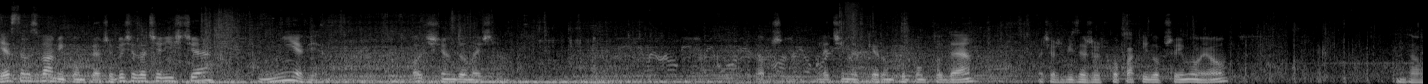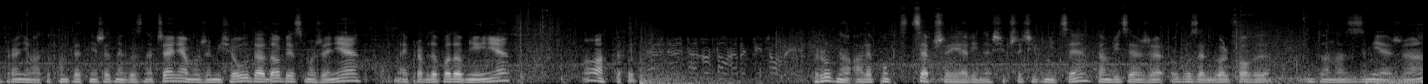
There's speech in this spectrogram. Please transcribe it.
Jestem z wami, kumple. Czy wy się zacięliście? Nie wiem. Choć się domyślam. Dobrze, lecimy w kierunku punktu D. Chociaż widzę, że już chłopaki go przyjmują. Dobra, nie ma to kompletnie żadnego znaczenia. Może mi się uda dobiec, może nie. Najprawdopodobniej nie. O, to to Trudno, ale punkt C przejęli nasi przeciwnicy. Tam widzę, że wózek golfowy do nas zmierza.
